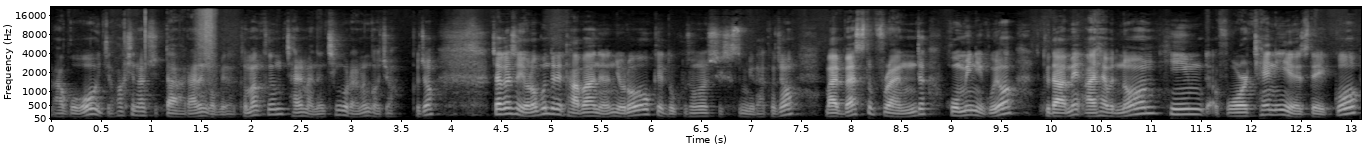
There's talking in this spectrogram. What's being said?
라고 이제 확신할 수 있다라는 겁니다. 그만큼 잘 맞는 친구라는 거죠. 그죠? 자, 그래서 여러분들의 답안은 이렇게도 구성할 수 있습니다. 그죠? My best friend 호민이고요. 그 다음에 I have known him for 10 years 돼 있고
